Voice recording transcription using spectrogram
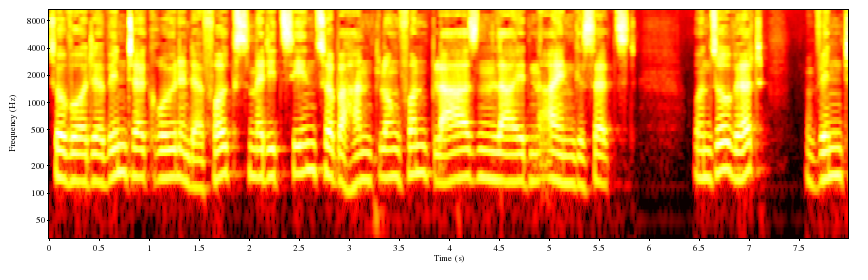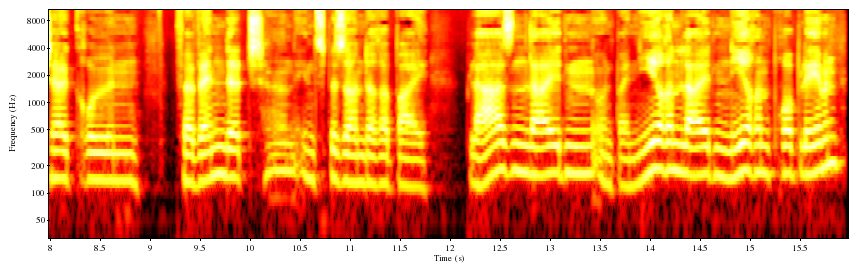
So wurde Wintergrün in der Volksmedizin zur Behandlung von Blasenleiden eingesetzt. Und so wird Wintergrün verwendet, insbesondere bei Blasenleiden und bei Nierenleiden, Nierenproblemen.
